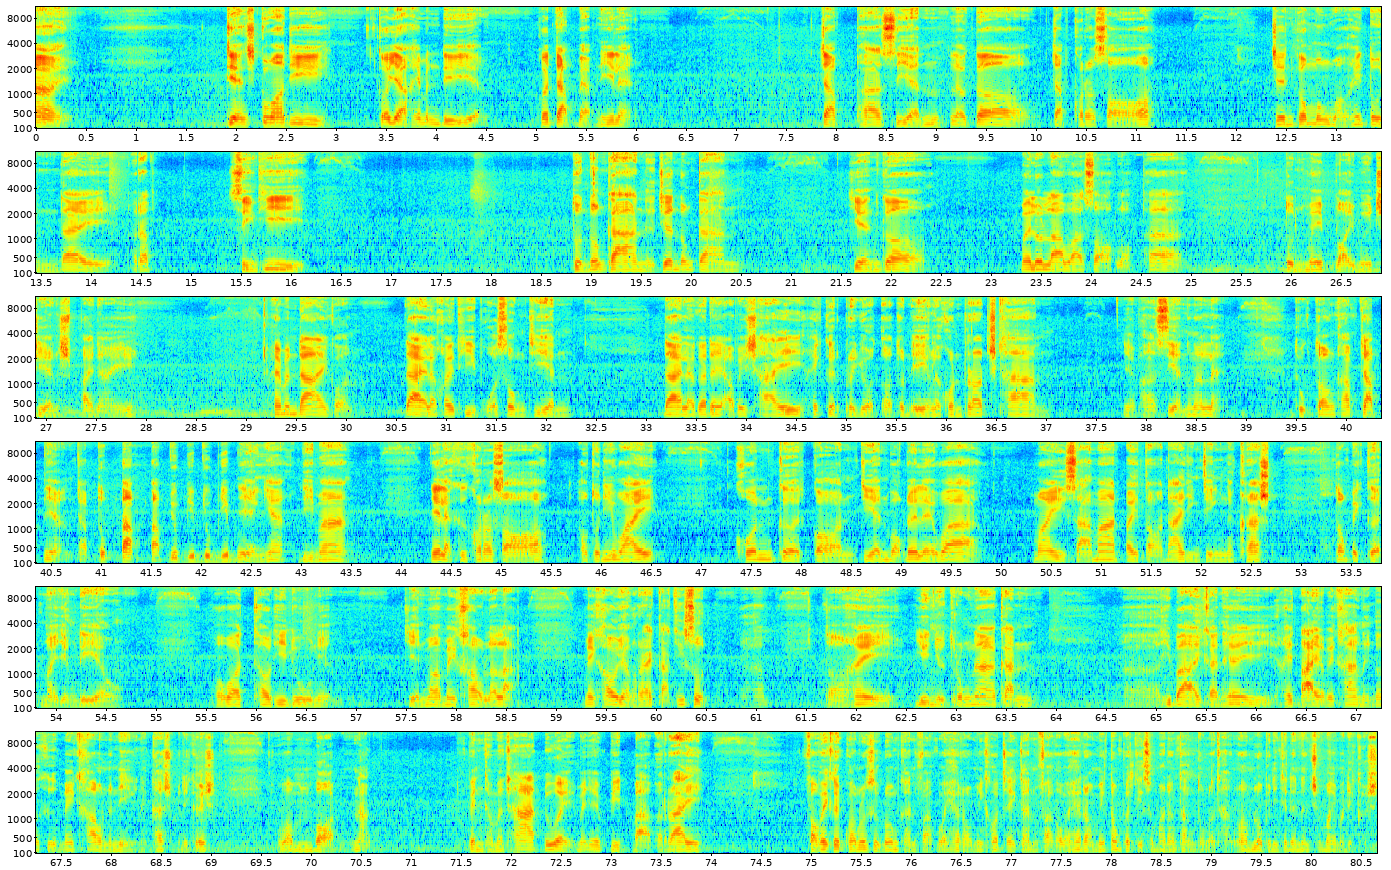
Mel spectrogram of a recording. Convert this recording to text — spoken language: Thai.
ใช่เดียนสกวาดี ก็อยากให้มันดีอะก็จับแบบนี้แหละ จับพาเสียนแล้วก็จับครสอเจนก็มุ่งหวังให้ตุนได้รับสิ่งที่ ตุนต้องการหรือเจนต้องการ เจนก็ไม่ลดลาวาศอกหรอกถ้าตุนไม่ปล่อยมือเจนไปไหน ให้มันได้ก่อน ได้แล้วค่อยถีบหัวส่งเจียน ได้แล้วก็ได้เอาไปใช้ให้เกิดประโยชน์ต่อตนเองและคนรอดข้างเนี่ยพาเสียนทั้งนั้นแหละ ถูกต้องครับจับเนี่ยจับตุ๊บตับตับยุบยิบยุบยิบเนี่ยอย่างเงี้ยดีมากนี่แหละคือคอรสอเอาตัวนี้ไว้ คนเกิดก่อนเจียนบอกได้เลยว่า ไม่สามารถไปต่อได้จริง ๆ นะครับ ต้องไปเกิดใหม่อย่างเดียว เพราะว่าเท่าที่ดูเนี่ย เจียนว่าไม่เข้าแล้วล่ะ ไม่เข้าอย่างร้ายกาจที่สุดนะครับ ต่อให้ยืนอยู่ตรงหน้ากันอธิบายกันให้ให้ตายไปข้างหนึ่งก็คือไม่เข้านั่นเองนะครับบริกชว่ามันบอดหนักเป็นธรรมชาติด้วย ไม่ใช่ปิดบาปอะไร ฝากให้เกิดความรู้สึกร่วมกันฝากไว้ให้เราไม่เข้าใจกัน ฝากเอาไว้ให้เราไม่ต้องปฏิสมพันธ์ทางทางตรงและทางอ้อมโลกปนนิจเดนนั้นชไม่มาดิคช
